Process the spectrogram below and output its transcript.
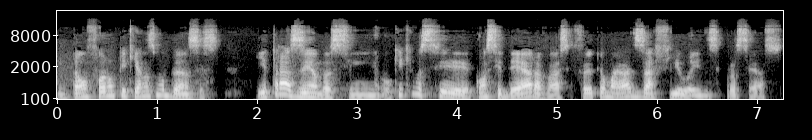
Então foram pequenas mudanças. E trazendo assim, o que, que você considera, Vaz, que foi o teu maior desafio aí nesse processo?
